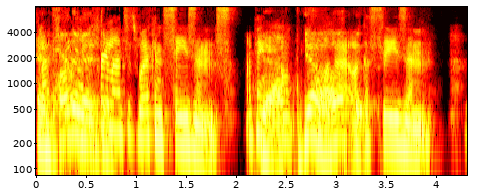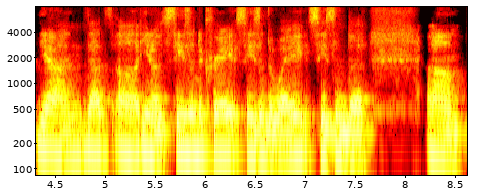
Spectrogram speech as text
and I part of it, freelancers work in seasons. I think. Yeah, yeah, like, that, like a season. Yeah, and that's uh, you know, season to create, season to wait, season to. Um,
